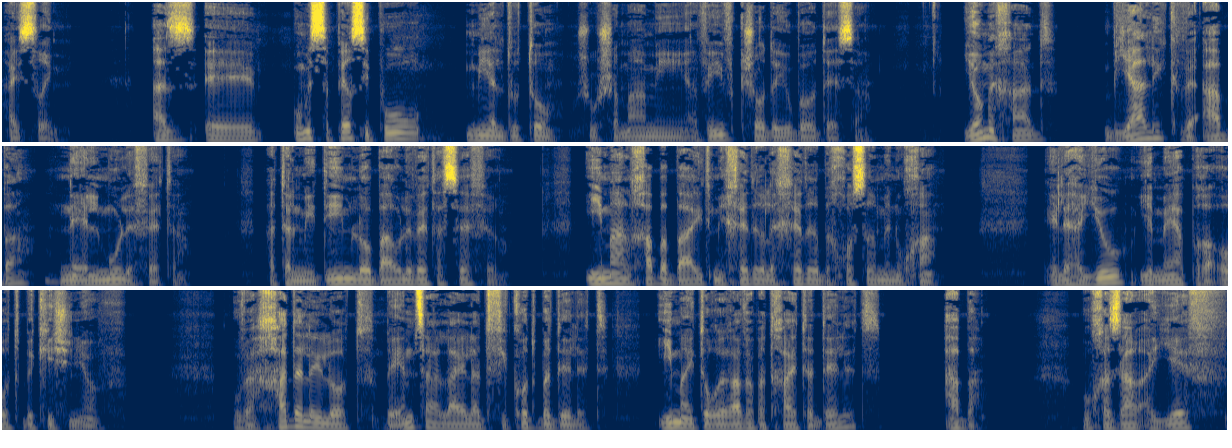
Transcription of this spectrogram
ה-20. אז אה, הוא מספר סיפור מילדותו, שהוא שמע מאביו כשעוד היו באודסה. יום אחד, ביאליק ואבא נעלמו לפתע. התלמידים לא באו לבית הספר. אמא הלכה בבית מחדר לחדר בחוסר מנוחה. אלה היו ימי הפרעות בקישיניוב. ובאחד הלילות, באמצע הלילה, דפיקות בדלת. אמא התעוררה ופתחה את הדלת, אבא. הוא חזר עייף,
